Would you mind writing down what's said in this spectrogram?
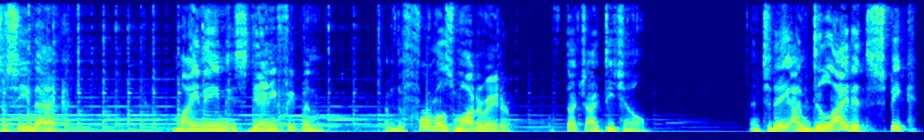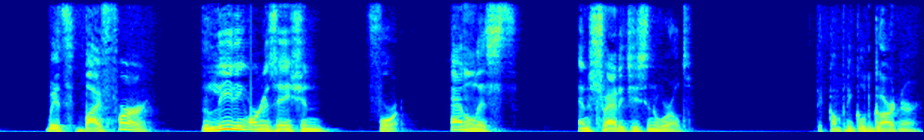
to see you back. My name is Danny Frietman. I'm the foremost moderator of Dutch IT Channel. And today I'm delighted to speak with by far the leading organization for analysts and strategies in the world. The company called Gartner.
